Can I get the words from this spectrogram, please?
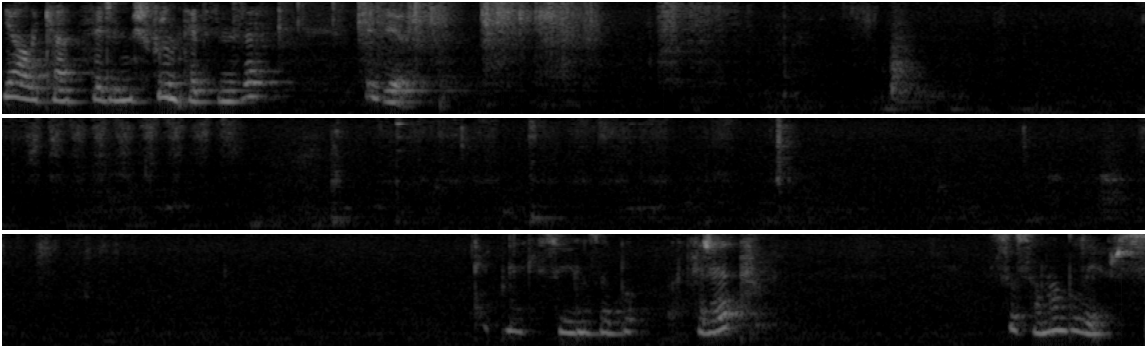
Yağlı kağıt serilmiş fırın tepsimize diziyoruz. Pekmezli suyumuza bu batırıp susama buluyoruz.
